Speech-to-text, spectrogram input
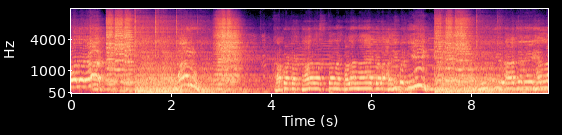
ಹೋದರೆ ನಾನು ಕಪಟ ಕಾರಸ್ಥನ ಕಳನಾಯಕರ ಅಧಿಪತಿ ರಾಜನೇ ಅಲ್ಲ.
